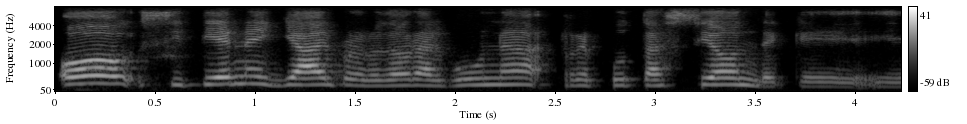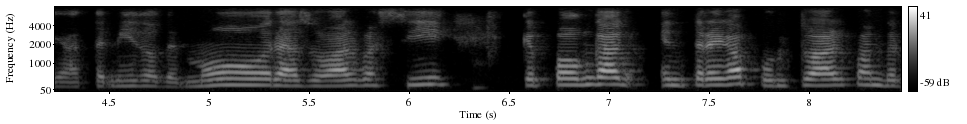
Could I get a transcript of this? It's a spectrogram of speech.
o si tiene ya el proveedor alguna reputación de que ha tenido demoras o algo así, que pongan entrega puntual cuando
